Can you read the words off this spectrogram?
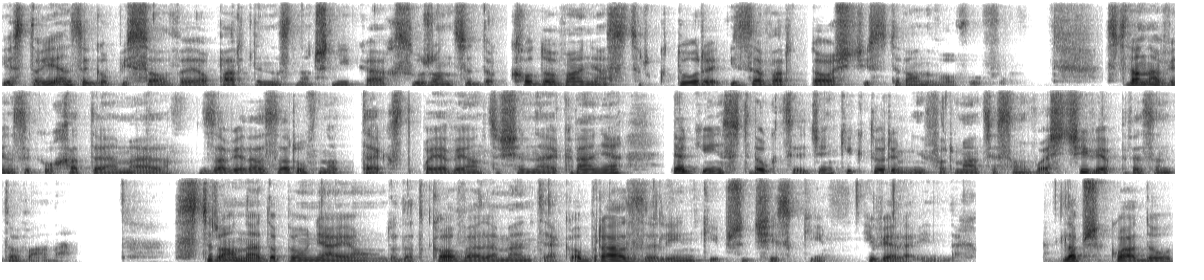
Jest to język opisowy oparty na znacznikach służący do kodowania struktury i zawartości stron www. Strona w języku HTML zawiera zarówno tekst pojawiający się na ekranie, jak i instrukcje, dzięki którym informacje są właściwie prezentowane. Stronę dopełniają dodatkowe elementy jak obrazy, linki, przyciski i wiele innych. Dla przykładu,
